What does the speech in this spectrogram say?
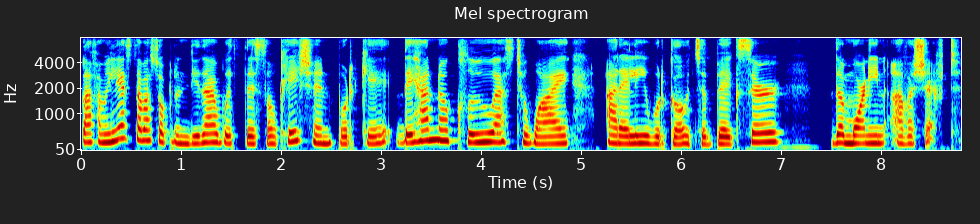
la familia estaba sorprendida with this location porque they had no clue as to why Arelie would go to Big Sur the morning of a shift.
